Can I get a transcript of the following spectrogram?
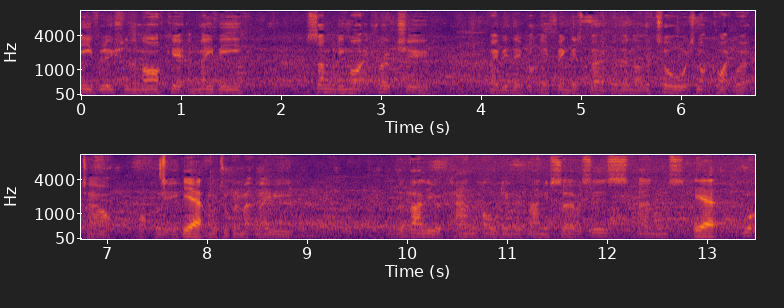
evolution of the market, and maybe somebody might approach you maybe they've got their fingers burnt with another tool, it's not quite worked out properly. Yeah. And we're talking about maybe the value of hand holding with managed services and yeah. what,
